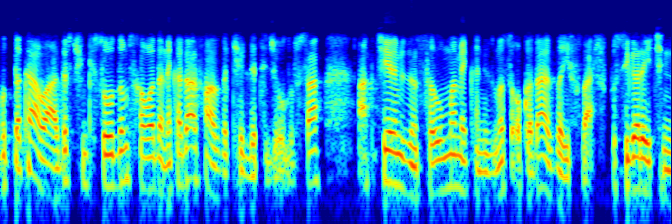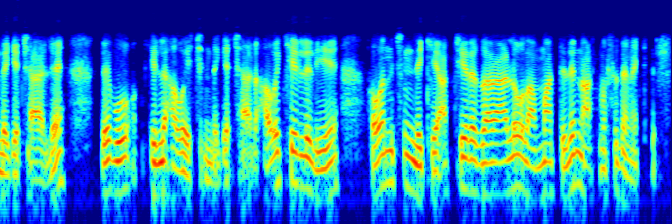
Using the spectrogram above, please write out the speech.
mutlaka vardır. Çünkü soluduğumuz havada ne kadar fazla kirletici olursa akciğerimizin savunma mekanizması o kadar zayıflar. Bu sigara için de geçerli ve bu kirli hava için de geçerli. Hava kirliliği havanın içindeki akciğere zararlı olan maddelerin artması demektir.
